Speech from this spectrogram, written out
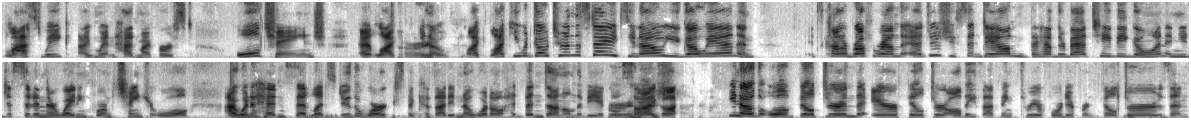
last week I went and had my first oil change at like All you know like like you would go to in the states. You know, you go in and it's kind of rough around the edges. You sit down, they have their bad TV going, and you just sit in there waiting for them to change your oil. I went ahead and said, let's do the works because I didn't know what all had been done on the vehicle. Very so I got you know, the oil filter and the air filter, all these, I think, three or four different filters, and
